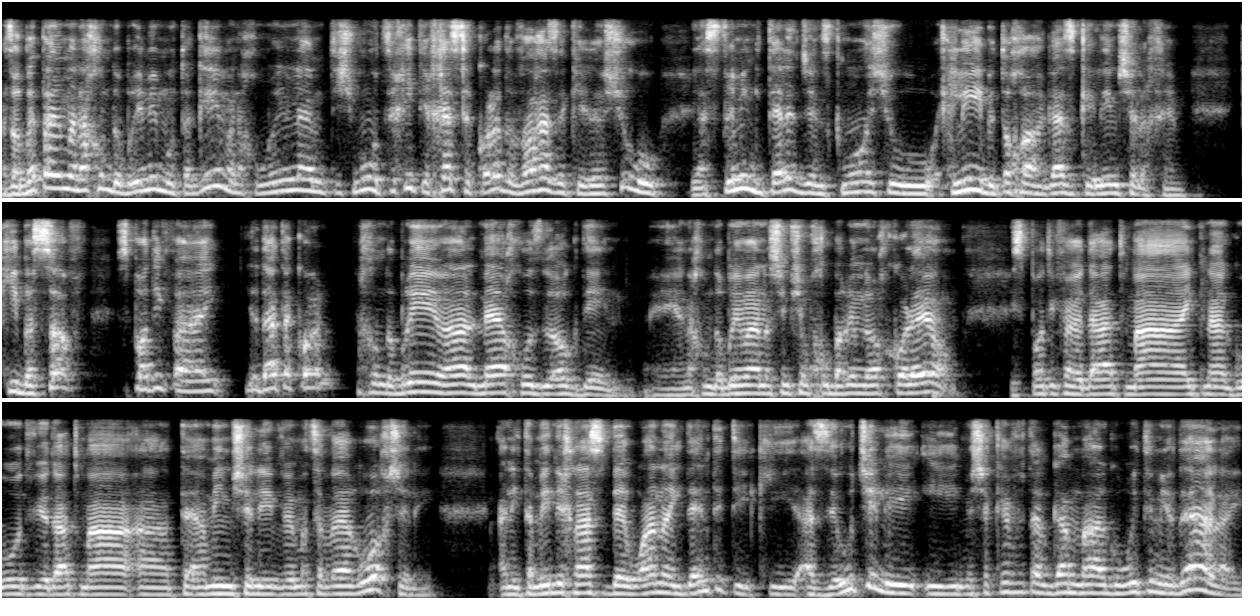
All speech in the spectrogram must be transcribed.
אז הרבה פעמים אנחנו מדברים עם מותגים, אנחנו אומרים להם, תשמעו, צריך להתייחס לכל הדבר הזה כאיזשהו, ל-streaming intelligence, כמו איזשהו כלי בתוך הארגז כלים שלכם. כי בסוף, ספוטיפיי יודעת הכל. אנחנו מדברים על 100% logged in. אנחנו מדברים על אנשים שמחוברים לאורך כל היום. ספוטיפיי יודעת מה ההתנהגות ויודעת מה הטעמים שלי ומצבי הרוח שלי. אני תמיד נכנס ב-one identity, כי הזהות שלי היא משקפת על גם מה האלגוריתם יודע עליי.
